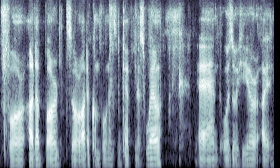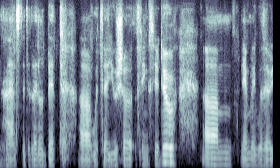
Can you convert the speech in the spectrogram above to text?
for other parts or other components in Keptn as well. And also here I enhanced it a little bit uh, with the usual things you do, um, namely with a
